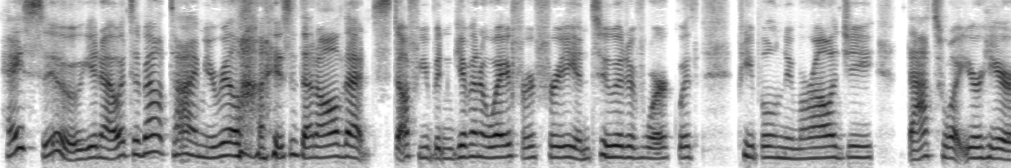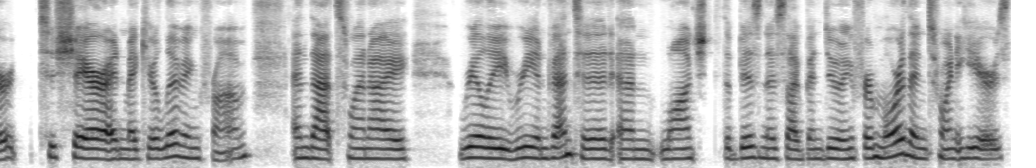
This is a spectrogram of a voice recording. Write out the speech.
Hey, Sue, you know, it's about time you realize that all that stuff you've been giving away for free, intuitive work with people, numerology, that's what you're here to share and make your living from. And that's when I really reinvented and launched the business I've been doing for more than 20 years,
